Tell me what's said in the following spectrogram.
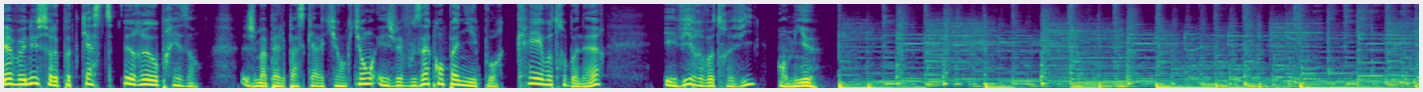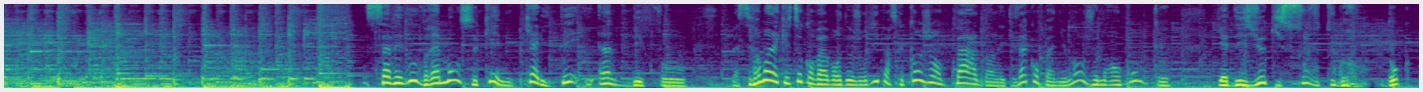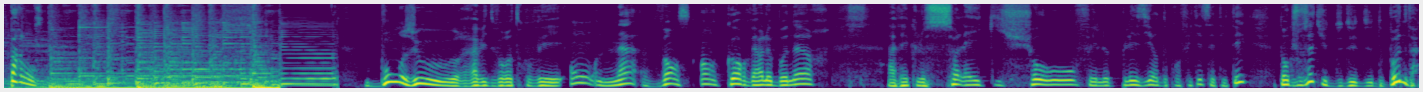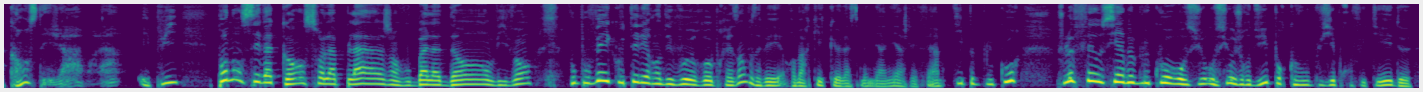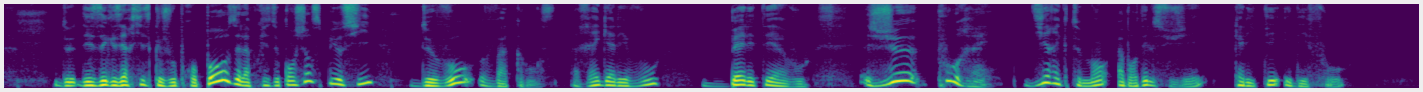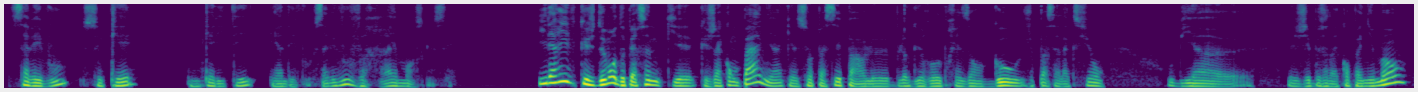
Bienvenue sur le podcast Heureux au présent. Je m'appelle Pascal Kionkion et je vais vous accompagner pour créer votre bonheur et vivre votre vie en mieux. Savez-vous vraiment ce qu'est une qualité et un défaut? Ben, C'est vraiment la question qu'on va aborder aujourd'hui parce que quand j'en parle dans les accompagnements, je me rends compte qu'il y a des yeux qui s'ouvrent tout grands. Donc parlons-en. Bonjour, ravi de vous retrouver. On avance encore vers le bonheur avec le soleil qui chauffe et le plaisir de profiter de cet été. Donc je vous souhaite de, bonnes vacances déjà, voilà. Et puis pendant ces vacances sur la plage, en vous baladant, en vivant, vous pouvez écouter les rendez-vous heureux au présent. Vous avez remarqué que la semaine dernière, je l'ai fait un petit peu plus court. Je le fais aussi un peu plus court aussi aujourd'hui pour que vous puissiez profiter de, de- des exercices que je vous propose, de la prise de conscience, puis aussi de vos vacances. Régalez-vous, bel été à vous. Je pourrais directement aborder le sujet qualité et défaut. Savez-vous ce qu'est une qualité et un défaut? Savez-vous vraiment ce que c'est? Il arrive que je demande aux personnes que j'accompagne, hein, qu'elles soient passées par le blog Heureux au présent, Go, je passe à l'action, ou bien euh, j'ai besoin d'accompagnement,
